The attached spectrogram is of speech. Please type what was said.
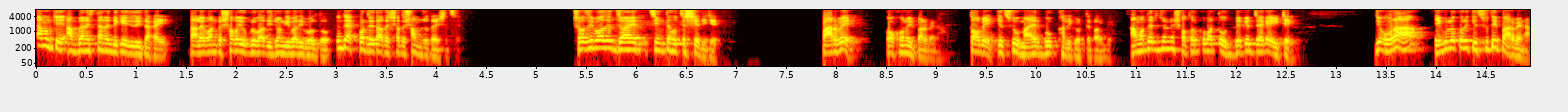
এমনকি আফগানিস্তানের দিকে যদি তাকাই, তালেবানকে সবাই উগ্রবাদী, জঙ্গিবাদী বলতো, কিন্তু এক পর্যায়ে তাদের সাথে সমঝোতা এসেছে। সজীবাদের জয়ের চিন্তা হচ্ছে সেদিকে। পারবে? কখনোই পারবে না। তবে কিছু মায়ের বুক খালি করতে পারবে। আমাদের জন্য সতর্কবার্তা উদ্বেগের জায়গা এইটাই যে ওরা এগুলো করে কিছুতেই পারবে না।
